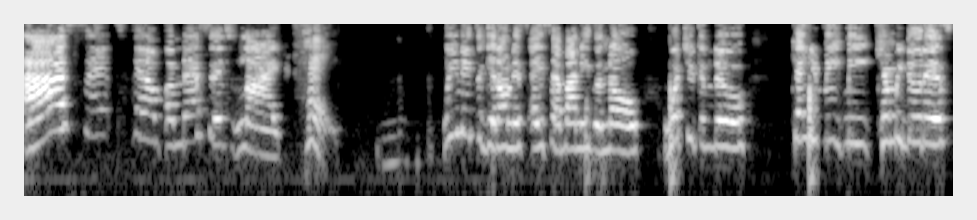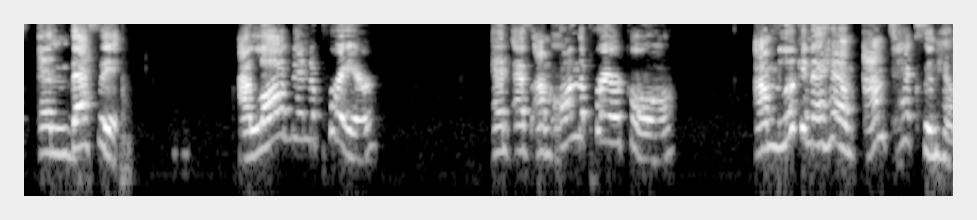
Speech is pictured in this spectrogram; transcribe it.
I sent him a message like, hey, we need to get on this ASAP. I need to know what you can do. Can you meet me? Can we do this? And that's it. I logged into prayer. And as I'm on the prayer call, I'm looking at him. I'm texting him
